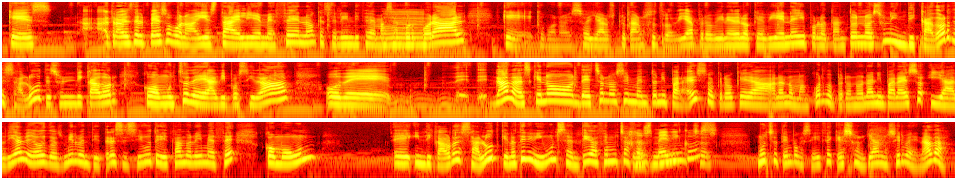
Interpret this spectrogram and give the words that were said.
que es a, a través del peso, bueno, ahí está el IMC, ¿no? Que es el índice de masa Mm. corporal, que, que, bueno, eso ya lo explicamos otro día, pero viene de lo que viene y por lo tanto no es un indicador de salud, es un indicador como mucho de adiposidad o de... de- de- nada, es que no, de hecho no se inventó ni para eso, creo que era, ahora no me acuerdo, pero no era ni para eso y a día de hoy, 2023, se sigue utilizando el IMC como un eh, indicador de salud, que no tiene ningún sentido. Hace mucha gente. Los médicos- muchos- mucho tiempo que se dice que eso ya no sirve de nada.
